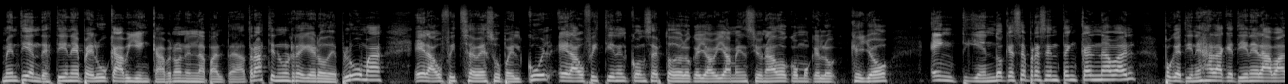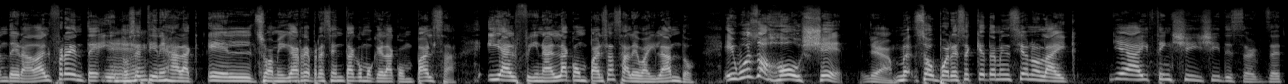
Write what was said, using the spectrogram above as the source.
¿Me entiendes? Tiene peluca bien cabrón en la parte de atrás, tiene un reguero de pluma, el outfit se ve súper cool, el outfit tiene el concepto de lo que yo había mencionado, como que lo que yo entiendo que se presenta en carnaval, porque tienes a la que tiene la banderada al frente y entonces tienes a la el, su amiga representa como que la comparsa y al final la comparsa sale bailando. It was a whole shit. Yeah. So por eso es que te menciono like Yeah, I think she, she deserves it.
